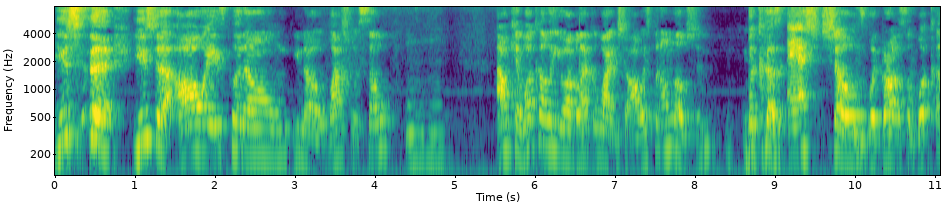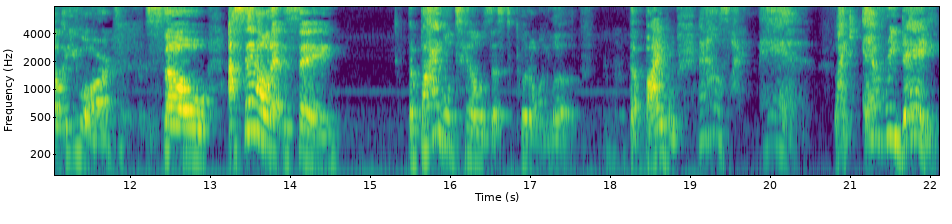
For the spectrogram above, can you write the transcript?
you should you should always put on you know wash with soap. Mm-hmm. I don't care what color you are, black or white. You should always put on lotion because ash shows regardless of what color you are. So I said all that to say, the Bible tells us to put on love. Mm-hmm. The Bible, and I was like, man, like every day.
